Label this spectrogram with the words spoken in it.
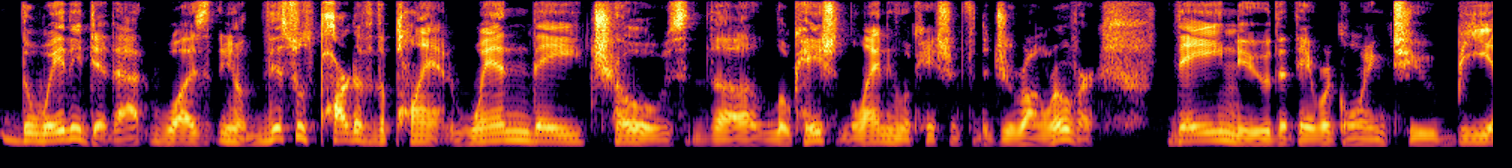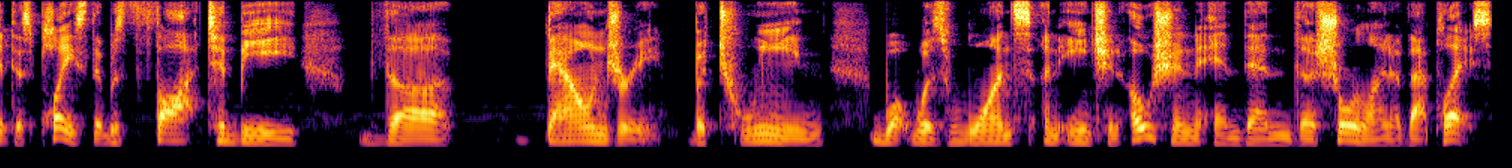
the way they did that was, you know, this was part of the plan. When they chose the location, the landing location for the Zhurong rover, they knew that they were going to be at this place that was thought to be the boundary between what was once an ancient ocean and then the shoreline of that place.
